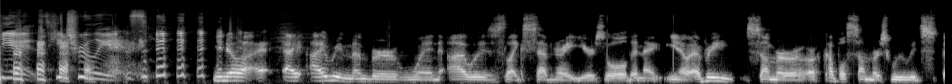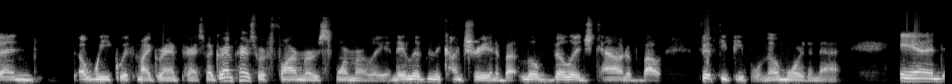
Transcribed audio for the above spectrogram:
he is. He truly is. you know, I, I, I, remember when I was like seven or eight years old, and I, you know, every summer or a couple summers, we would spend a week with my grandparents. My grandparents were farmers formerly, and they lived in the country in about a little village town of about 50 people, no more than that. And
